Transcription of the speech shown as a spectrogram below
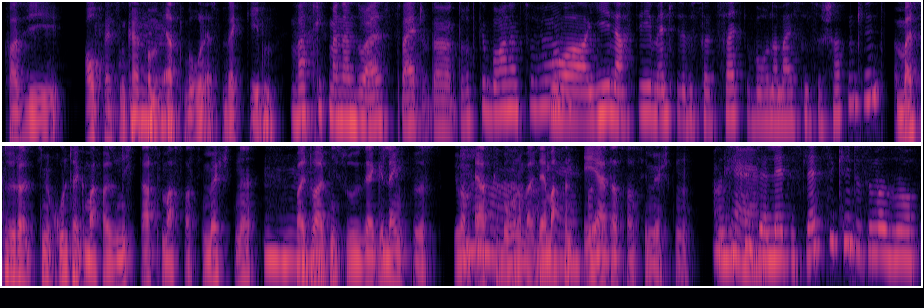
quasi Aufmerksamkeit vom Mhm. Erstgeborenen erstmal weggeben. Was kriegt man dann so als Zweit- oder Drittgeborene zu hören? Boah, je nachdem, entweder bist du als Zweitgeborener meistens so Schattenkind. Meistens wird halt ziemlich runtergemacht, weil du nicht das machst, was sie möchten, ne? Mhm. Weil du halt nicht so sehr gelenkt wirst wie beim Ah, Erstgeborenen, weil der macht dann okay. eher das, was sie möchten. Und ich Okay. finde, das letzte Kind ist immer so,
